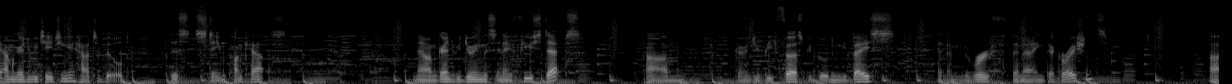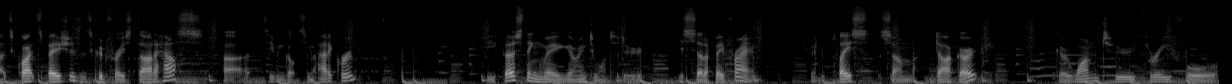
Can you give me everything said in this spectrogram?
I'm going to be teaching you how to build this steampunk house. Now I'm going to be doing this in a few steps. Um, going to be first be building the base, then adding the roof, then adding decorations. Uh, it's quite spacious, it's good for a starter house, uh, it's even got some attic room. The first thing we're going to want to do is set up a frame. We're going to place some dark oak, go one, two, three, four,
